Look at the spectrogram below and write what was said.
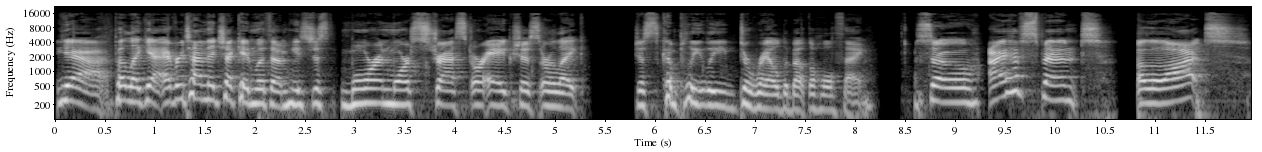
Yeah, but like yeah, every time they check in with him, he's just more and more stressed or anxious or like just completely derailed about the whole thing. So, I have spent a lot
